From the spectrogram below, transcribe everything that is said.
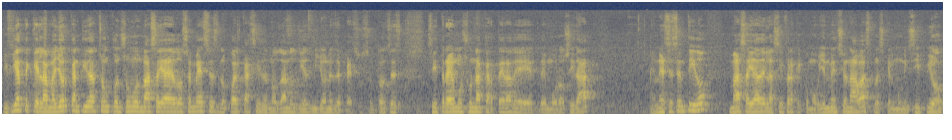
Y fíjate que la mayor cantidad son consumos más allá de 12 meses, lo cual casi nos dan los 10 millones de pesos. Entonces, sí traemos una cartera de, morosidad en ese sentido, más allá de la cifra que como bien mencionabas, pues que el municipio,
